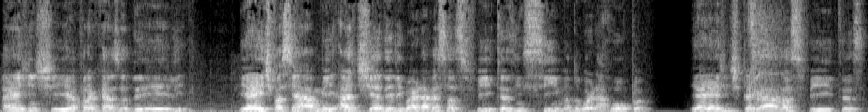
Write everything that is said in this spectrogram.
aí a gente ia pra casa dele. E aí, tipo assim, a, a tia dele guardava essas fitas em cima do guarda-roupa. E aí a gente pegava as fitas,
